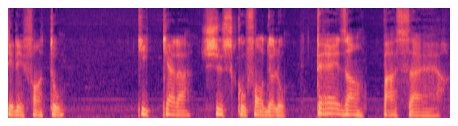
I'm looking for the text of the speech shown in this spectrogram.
éléphanteau qui cala jusqu'au fond de l'eau. Treize ans passèrent,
